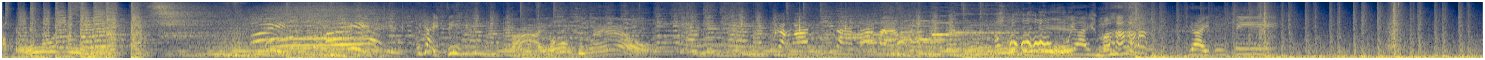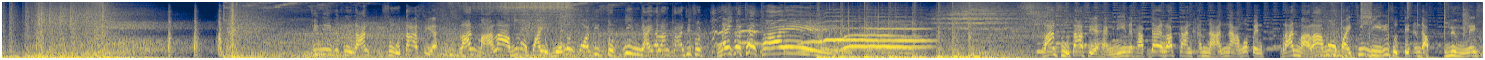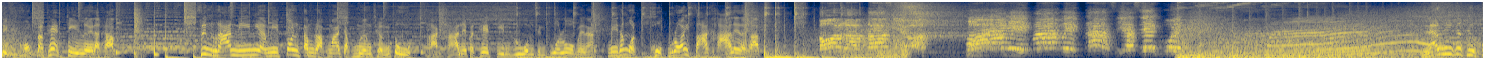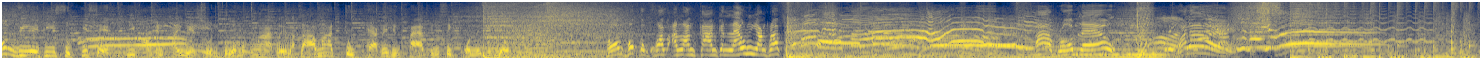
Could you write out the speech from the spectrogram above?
ที่นี่ก็คือร้านสู่ต้าเสีย ร้านหมาล่าหม้อไฟหัวมังกรที่สุดยิ่งใหญ่อลังการที่สุดในประเทศไทย ร้านสู่ต้าเสียแห่งนี้นะครับ ได้รับการขนานนามว่าเป็นร้านหมาล่าหม้อไฟที่ดีที่สุดติดอันดับ 1 ใน 10 ของประเทศจีนเลยล่ะครับซึ่งร้านนี้เนี่ยมีต้นตำรับมาจากเมืองเฉิงตู สาขาในประเทศจีนรวมถึงทั่วโลกเลยนะ มีทั้งหมด 600 สาขาเลยล่ะครับ ต้อนรับต้าเสียขวางเหกวางเหกต้าเสียเส้นหุยแล้วนี่ก็คือห้อง VIP สุดพิเศษ มีความเป็น private ส่วนตัวมาก ๆ เลยล่ะ สามารถจุแขกได้ถึง 8 ถึง 10 คนเลยทีเดียว พร้อมพบกับความอลังการกันแล้วหรือยังครับ ถ้าพร้อมแล้ว มาเล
